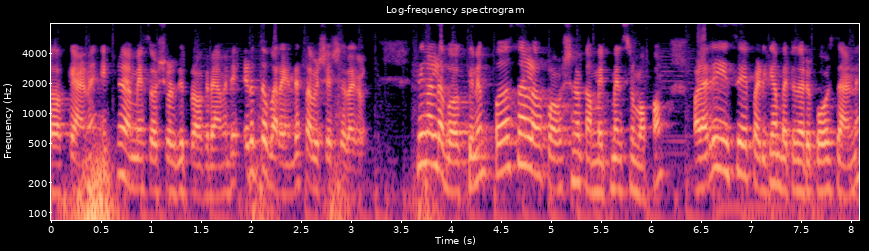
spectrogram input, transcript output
എന്നതൊക്കെയാണ് ഇഗ്നോ എം എ സോഷ്യോളജി പ്രോഗ്രാമിന്റെ എടുത്തു പറയേണ്ട സവിശേഷതകൾ. നിങ്ങളുടെ വർക്കിനും പേഴ്സണൽ ഓർ പ്രൊഫഷണൽ കമ്മിറ്റ്മെന്റ്സിനും ഒപ്പം വളരെ ഈസിയായി പഠിക്കാൻ പറ്റുന്ന ഒരു കോഴ്സാണ്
